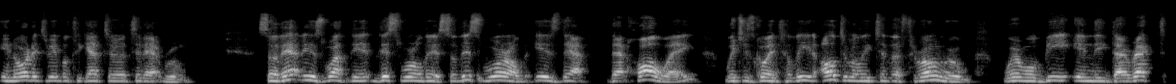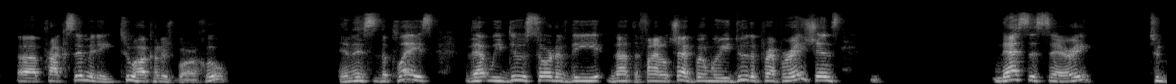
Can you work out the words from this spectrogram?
in order to be able to get to to that room. So that is what the, this world is. So this world is that that hallway, which is going to lead ultimately to the throne room, where we'll be in the direct uh, proximity to Hakadosh Baruch Hu. And this is the place that we do sort of the not the final check, but we do the preparations necessary to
